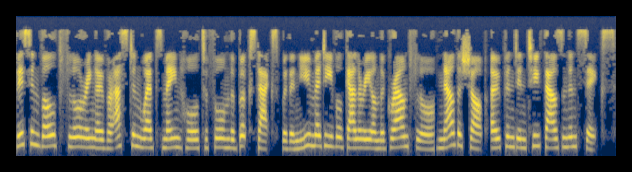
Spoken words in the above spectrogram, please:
This involved flooring over Aston Webb's main hall to form the bookstacks, with a new medieval gallery on the ground floor, now the shop, opened in 2006.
